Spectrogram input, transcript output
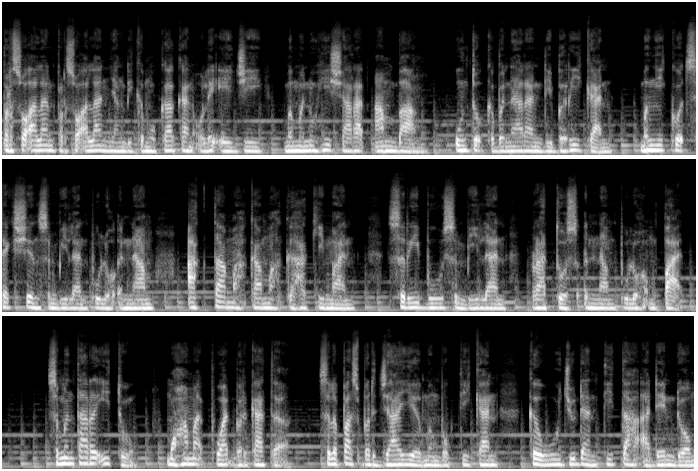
persoalan-persoalan yang dikemukakan oleh AG memenuhi syarat ambang untuk kebenaran diberikan mengikut Seksyen 96 Akta Mahkamah Kehakiman 1964. Sementara itu, Muhammad Puat berkata, selepas berjaya membuktikan kewujudan titah adendum,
